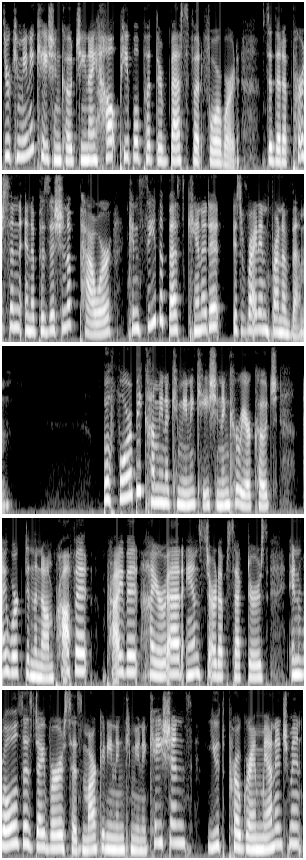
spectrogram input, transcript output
Through communication coaching, I help people put their best foot forward so that a person in a position of power can see the best candidate is right in front of them. Before becoming a communication and career coach, I worked in the nonprofit, private, higher ed, and startup sectors in roles as diverse as marketing and communications, youth program management,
